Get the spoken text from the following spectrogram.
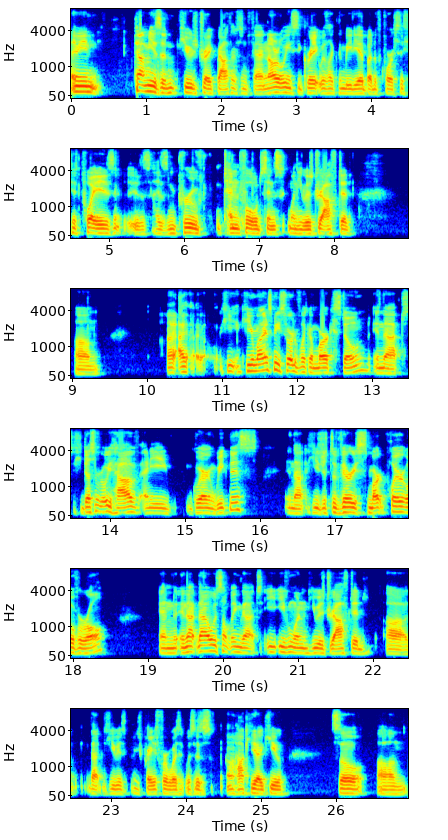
I mean, me as a huge Drake Batherson fan. Not only is he great with like the media, but of course his play is, is has improved tenfold since when he was drafted. Um, I, I, he he reminds me sort of like a Mark Stone in that he doesn't really have any glaring weakness. In that he's just a very smart player overall, and and that, that was something that even when he was drafted, uh, that he was he praised for was was his uh, hockey IQ. So um,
